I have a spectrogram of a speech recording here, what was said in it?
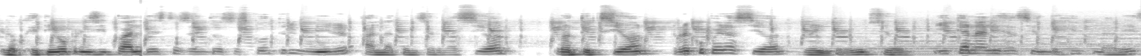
El objetivo principal de estos centros es contribuir a la conservación, protección, recuperación, reintroducción y canalización de ejemplares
